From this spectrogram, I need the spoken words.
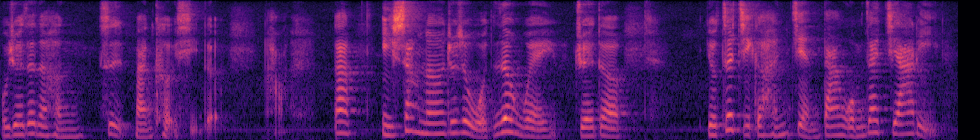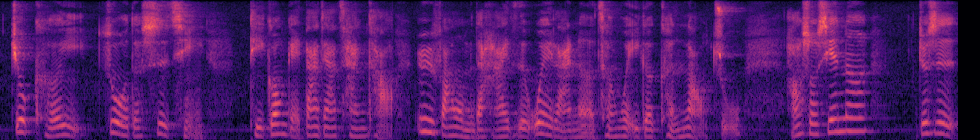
我觉得真的很是蛮可惜的。好，那以上呢，就是我认为觉得有这几个很简单，我们在家里就可以做的事情。提供给大家参考，预防我们的孩子未来呢成为一个啃老族。好，首先呢，就是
